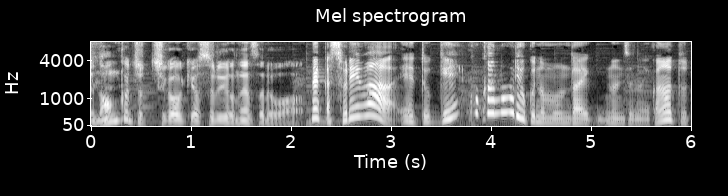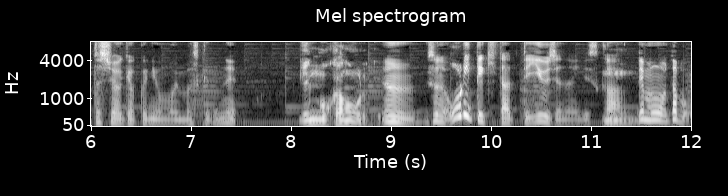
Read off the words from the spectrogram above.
えなんかちょっと違う気がするよね、それは。なんかそれは、えっ、と、言語化能力の問題なんじゃないかなと私は逆に思いますけどね。言語化能力？うん。その降りてきたって言うじゃないですか。うんでも多分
